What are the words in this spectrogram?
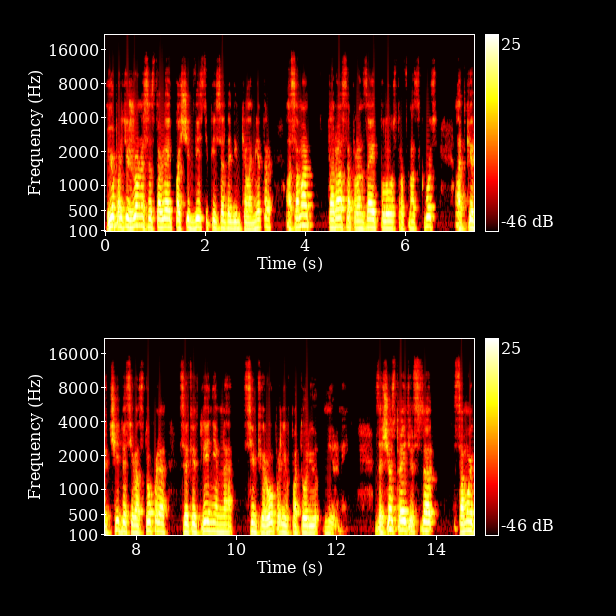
Ее протяженность составляет почти 251 километр, а сама трасса пронзает полуостров насквозь от Керчи до Севастополя с ответвлением на Симферополь и Евпаторию Мирный. За счет строительства самой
